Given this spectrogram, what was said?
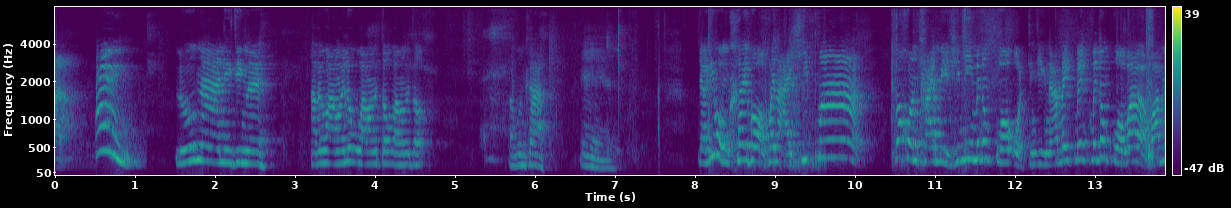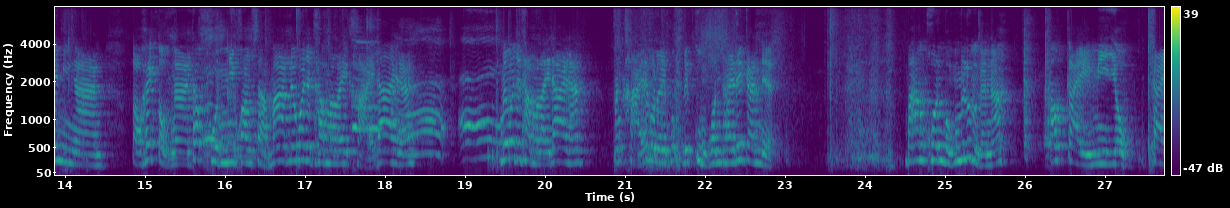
าท อืมรู้งานจริงๆเลย เอาไปวางไว้ลูกวางไว้โต๊ะวางไว้โต๊ะขอบคุณค่ะเอออย่างที่ผมเคยบอกไปหลายคลิปมาก ว่าคนไทยมาอยู่ที่นี่ไม่ต้องกลัวอดจริงๆนะไม่ไม่ไม่ต้องกลัวว่าแบบว่าไม่มีงาน ต่อให้ตกงานถ้าคุณมีความสามารถไม่ว่าจะทำอะไรขายได้นะเออเออไม่ว่าจะทำอะไรได้นะ มันขายได้หมดเลยในกลุ่มคนไทยด้วยกันเนี่ย บางคนผมก็ไม่รู้เหมือนกันนะ เอาไก่มีหยกไก่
